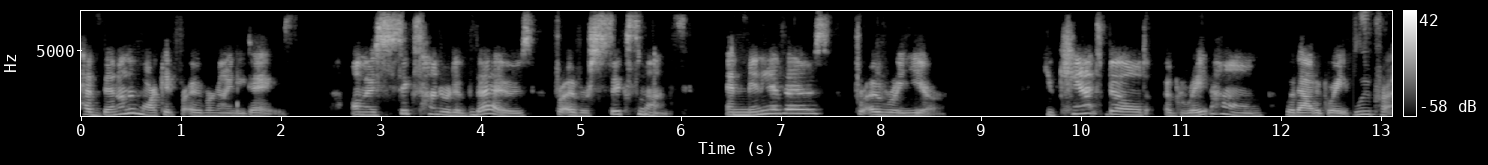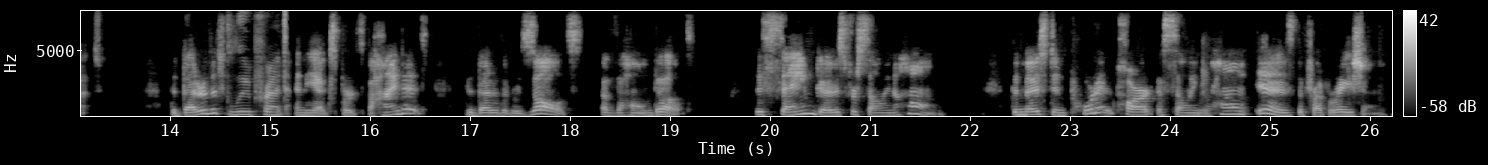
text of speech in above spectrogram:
have been on the market for over 90 days. Almost 600 of those for over six months, and many of those for over a year. You can't build a great home without a great blueprint. The better the blueprint and the experts behind it, the better the results of the home built. The same goes for selling a home. The most important part of selling your home is the preparation,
